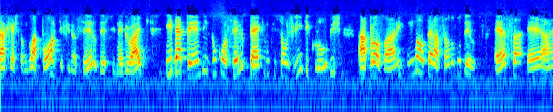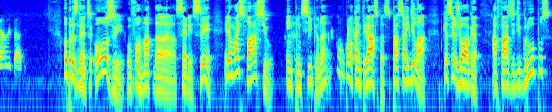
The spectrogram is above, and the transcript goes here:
da questão do aporte financeiro desse Negro White e depende do conselho técnico, que são os 20 clubes, aprovarem uma alteração no modelo. Essa é a realidade. Ô presidente, hoje o formato da Série C, ele é o mais fácil, em princípio, né? Vamos colocar entre aspas, para sair de lá. Porque você joga a fase de grupos,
